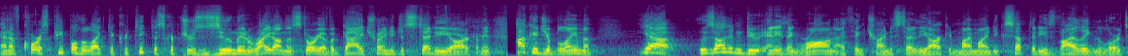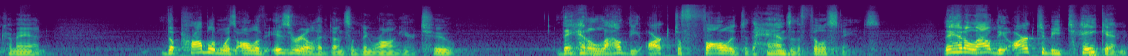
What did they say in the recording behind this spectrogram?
And of course, people who like to critique the scriptures zoom in right on the story of a guy trying to just study the ark. I mean, how could you blame him? Yeah, Uzzah didn't do anything wrong, I think, trying to study the ark in my mind, except that he's violating the Lord's command. The problem was all of Israel had done something wrong here, too. They had allowed the ark to fall into the hands of the Philistines. They had allowed the ark to be taken,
